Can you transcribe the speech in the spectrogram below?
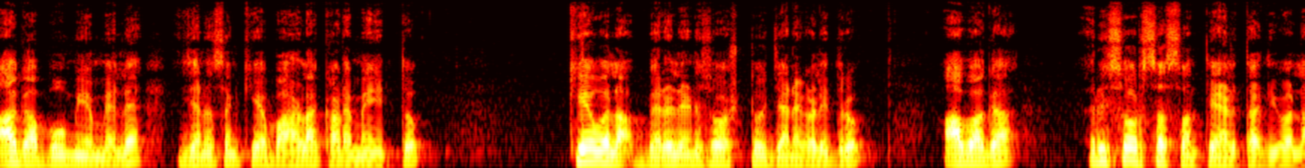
ಆಗ ಭೂಮಿಯ ಮೇಲೆ ಜನಸಂಖ್ಯೆ ಬಹಳ ಕಡಿಮೆ ಇತ್ತು. ಕೇವಲ ಬೆರಳೆಣಿಸುವಷ್ಟು ಜನಗಳಿದ್ದರು ಆವಾಗ ರಿಸೋರ್ಸಸ್ ಅಂತ ಹೇಳ್ತಾ ಇದ್ದೀವಲ್ಲ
